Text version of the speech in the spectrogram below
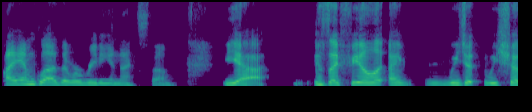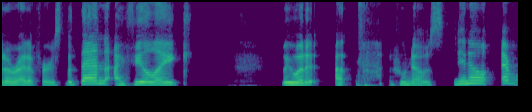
I am glad that we're reading it next though. Yeah, because I feel like I we just we should have read it first, but then I feel like we would. Uh, who knows? You know, ev-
